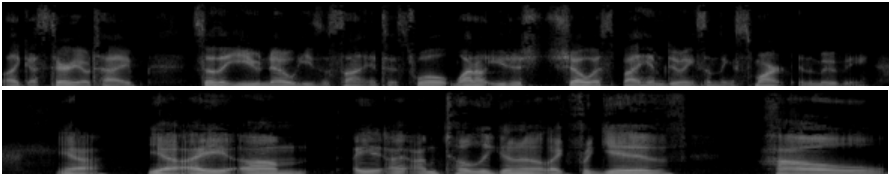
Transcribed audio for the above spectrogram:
like a stereotype, so that you know he's a scientist. Well, why don't you just show us by him doing something smart in the movie? Yeah, yeah. I um, I, I I'm totally gonna like forgive how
